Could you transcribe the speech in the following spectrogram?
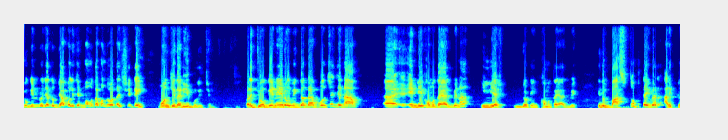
যোগেন্দ্র যাদব যা বলেছেন, মমতা বন্দ্যোপাধ্যায় সেটাই মঞ্চে দাঁড়িয়ে বলেছেন। ফলে যোগেনের অভিজ্ঞতা বলছে যে না এনডিএ ক্ষমতায় আসবে না, ইন্ডিয়া জোটই ক্ষমতায় আসবে। কিন্তু বাস্তবটা এবার আরেকটু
